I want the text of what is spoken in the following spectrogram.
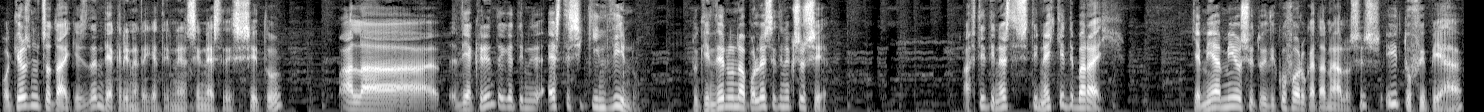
Ο κ. Μητσοτάκης δεν διακρίνεται για την συνέστησή του, αλλά διακρίνεται για την αίσθηση κινδύνου. Του κινδύνου να απολέσει την εξουσία. Αυτή την αίσθηση την έχει και την παράχει. Και μια μείωση του ειδικού φόρου κατανάλωσης ή του ΦΠΑ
